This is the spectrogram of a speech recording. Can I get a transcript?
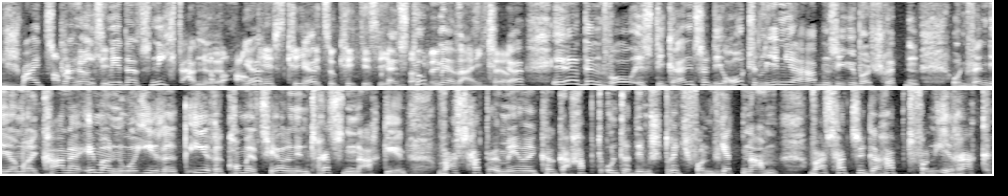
die Schweiz aber kann ich Sie, mir das nicht anhören. Aber Angriffskriege ja? zu kritisieren, es tut mir leid. Ja? Irgendwo ist die Grenze, die rote Linie haben Sie überschritten. Und wenn die Amerikaner immer nur ihre, ihre kommerziellen Interessen nachgehen, was hat Amerika gehabt unter dem Strich von Vietnam? Was hat sie gehabt von Irak?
